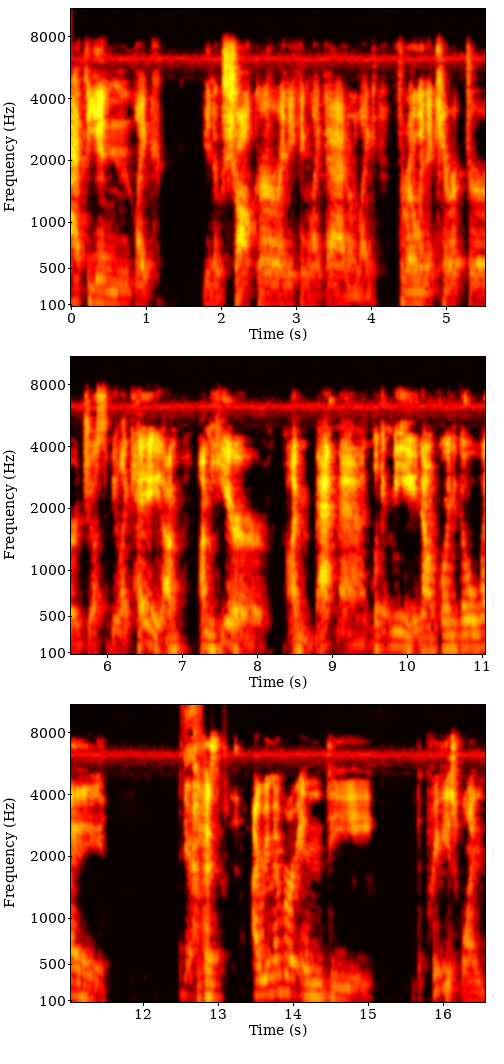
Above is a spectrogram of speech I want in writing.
at the end, like, you know, shocker or anything like that, or like throw in a character just to be like, hey, I'm I'm here. I'm Batman. Look at me. Now I'm going to go away. Yeah. Because I remember in the the previous one,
